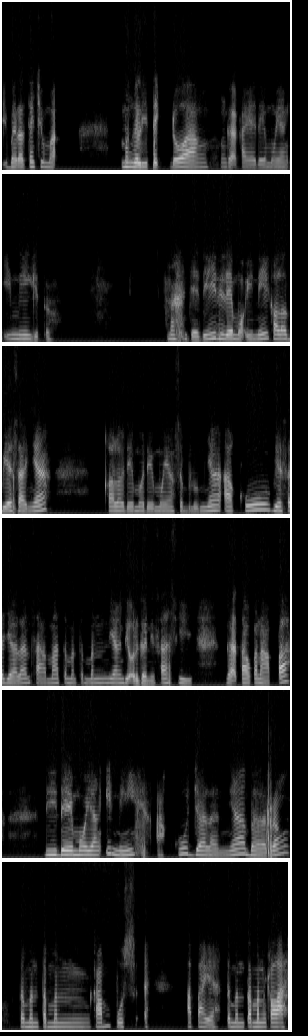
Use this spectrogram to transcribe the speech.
ibaratnya cuma menggelitik doang nggak kayak demo yang ini gitu. Nah jadi di demo ini kalau biasanya kalau demo-demo yang sebelumnya aku biasa jalan sama teman-teman yang di organisasi. Nggak tahu kenapa di demo yang ini aku jalannya bareng teman-teman kampus. Eh apa ya? Teman-teman kelas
